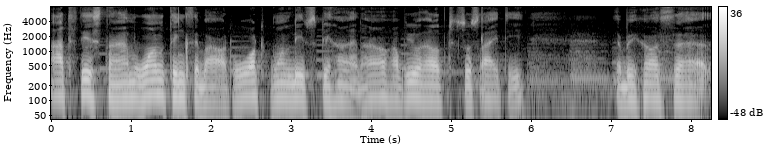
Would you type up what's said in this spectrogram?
at this time, one thinks about what one leaves behind. How have you helped society? Because uh,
